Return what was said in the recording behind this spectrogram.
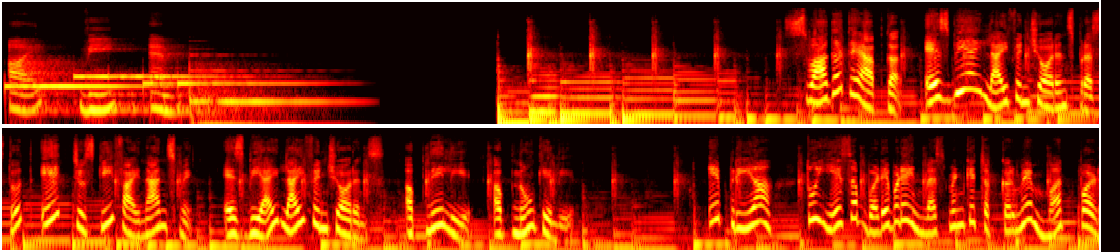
I वी एम स्वागत है आपका S B I life insurance प्रस्तुत एक चुस्की फाइनेंस में। S B I life insurance अपने लिए, अपनों के लिए। ए प्रिया, तू ये सब बड़े बड़े इन्वेस्टमेंट के चक्कर में मत पड़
